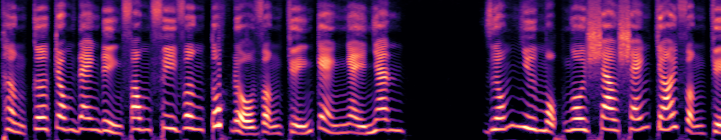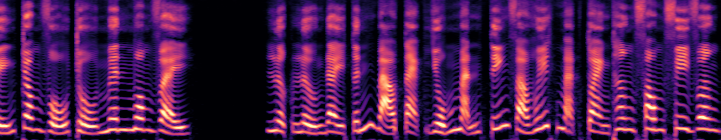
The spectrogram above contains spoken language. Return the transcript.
Thần cơ trong đan điền Phong Phi Vân tốc độ vận chuyển càng ngày nhanh, giống như một ngôi sao sáng chói vận chuyển trong vũ trụ mênh mông vậy. Lực lượng đầy tính bạo tạc dũng mãnh tiến vào huyết mạch toàn thân Phong Phi Vân.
